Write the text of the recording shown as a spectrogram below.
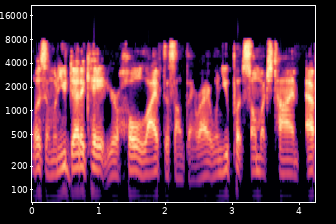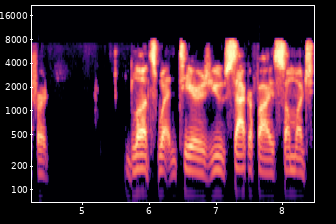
listen, when you dedicate your whole life to something, right? When you put so much time, effort, blood, sweat, and tears, you sacrifice so much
